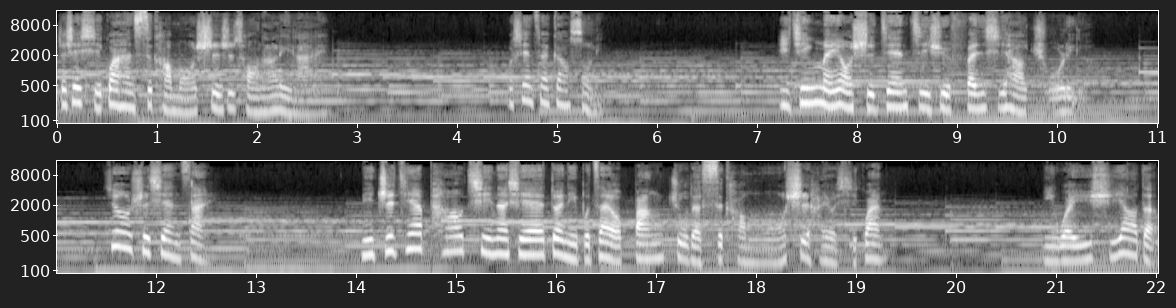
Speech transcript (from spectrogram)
这些习惯和思考模式是从哪里来？我现在告诉你，已经没有时间继续分析还有处理了。就是现在，你直接抛弃那些对你不再有帮助的思考模式还有习惯。你唯一需要的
